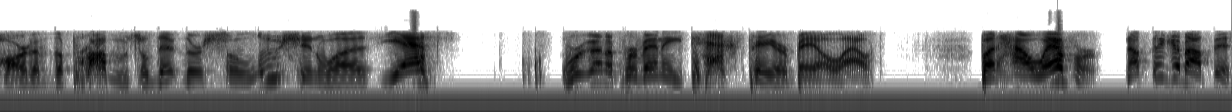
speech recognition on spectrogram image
part of the problem. So their, their solution was yes, we're going to prevent a taxpayer bailout, but however, now think about this:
